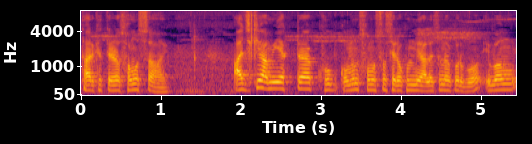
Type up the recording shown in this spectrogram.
তার ক্ষেত্রে একটা সমস্যা হয়। আজকে আমি একটা খুব কমন সমস্যা সেরকম নিয়ে আলোচনা করব এবং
